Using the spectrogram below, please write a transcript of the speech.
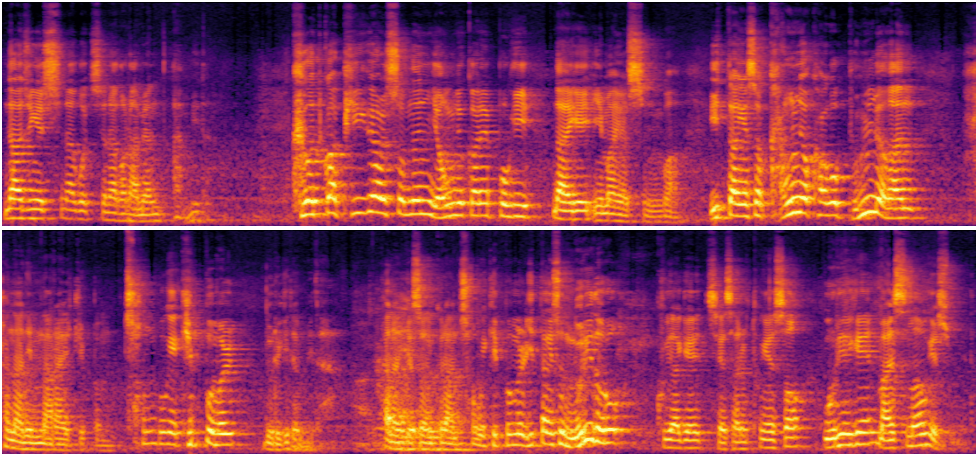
나중에 신하고 지나고 나면 압니다. 그것과 비교할 수 없는 영육간의 복이 나에게 임하였음과 이 땅에서 강력하고 분명한 하나님 나라의 기쁨, 천국의 기쁨을 누리게 됩니다. 하나님께서는 그러한 천국의 기쁨을 이 땅에서 누리도록 구약의 제사를 통해서 우리에게 말씀하고 계십니다.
